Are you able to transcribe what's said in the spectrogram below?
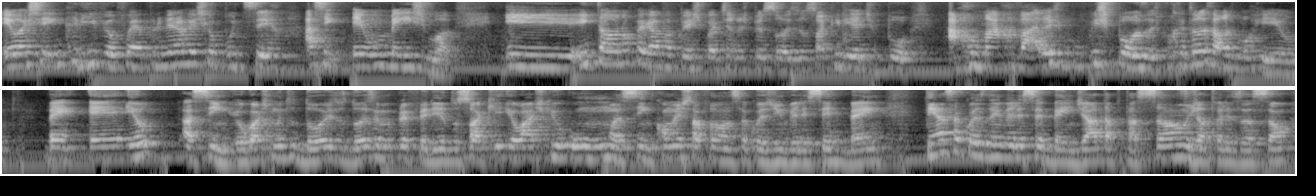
eu achei incrível, foi a primeira vez que eu pude ser, assim, eu mesma. E então eu não pegava peixe batendo nas pessoas, eu só queria, tipo, arrumar várias esposas, porque todas elas morriam. Bem, é, eu, assim, eu gosto muito do 2, o 2 é meu preferido, só que eu acho que o 1, um, assim, como a gente tá falando essa coisa de envelhecer bem, tem essa coisa de envelhecer bem de adaptação, de atualização,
